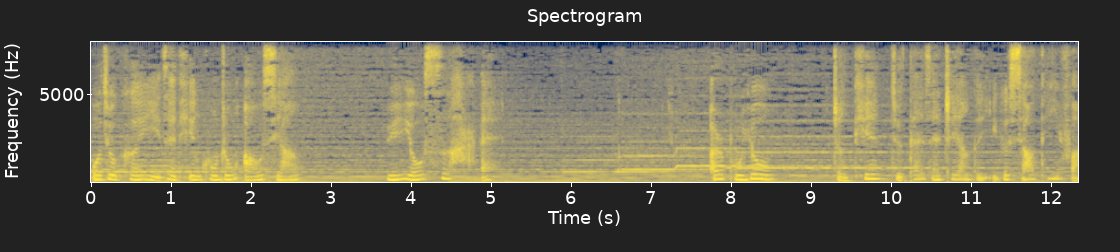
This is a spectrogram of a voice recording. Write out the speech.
我就可以在天空中翱翔，云游四海，而不用。”整天就待在这样的一个小地方。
